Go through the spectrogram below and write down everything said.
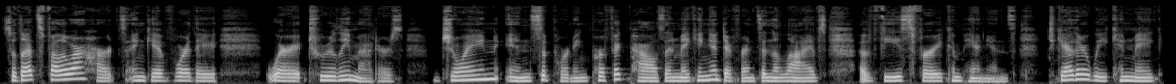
So let's follow our hearts and give where they, where it truly matters. Join in supporting perfect pals and making a difference in the lives of these furry companions. Together we can make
